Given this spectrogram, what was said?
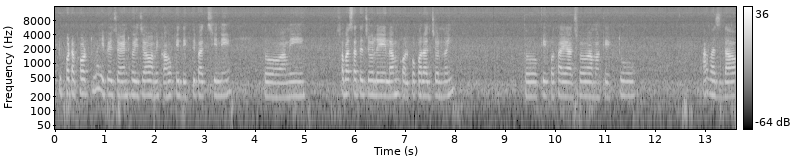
একটু ফটাফট লাইভে জয়েন্ট হয়ে যাও, আমি কাউকে দেখতে পাচ্ছি নি। তো আমি সবার সাথে চলে এলাম গল্প করার জন্যই। তো কে কোথায় আছো, আমাকে একটু আওয়াজ দাও।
